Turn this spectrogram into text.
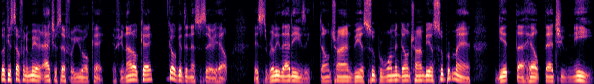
Look yourself in the mirror and ask yourself, are you okay? If you're not okay, go get the necessary help. It's really that easy. Don't try and be a superwoman. Don't try and be a superman. Get the help that you need.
